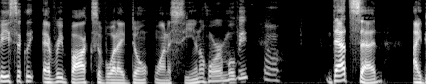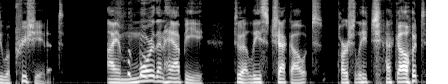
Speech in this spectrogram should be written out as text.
basically every box of what I don't want to see in a horror movie. Mm. That said, I do appreciate it. I am more than happy to at least check out, partially check out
